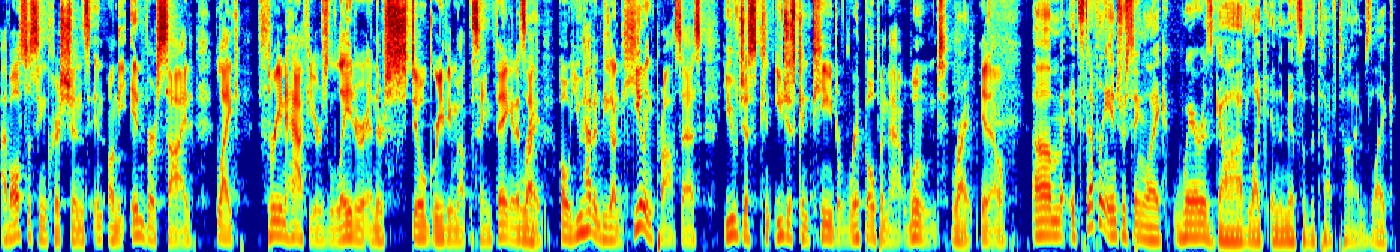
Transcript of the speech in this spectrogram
I've also seen Christians in on the inverse side, like three and a half years later, and they're still grieving about the same thing, and it's Right. like, oh, you haven't begun the healing process. You've just you just continue to rip open that wound, Right. You know, Um, it's definitely interesting. Like, where is God? Like in the midst of the tough times, like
